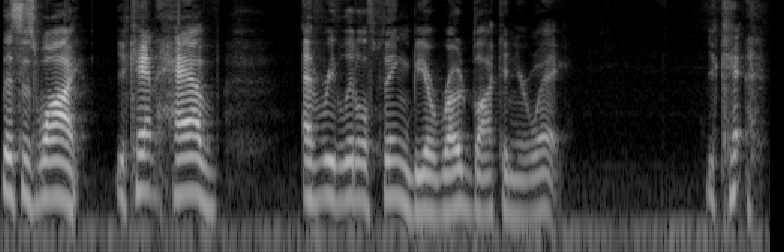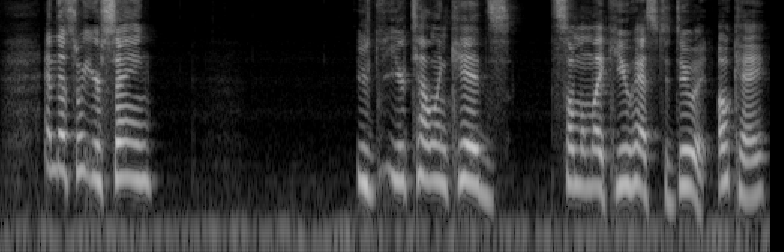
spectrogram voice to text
This is why. You can't have every little thing be a roadblock in your way. You can't. And that's what you're saying. You're, you're telling kids someone like you has to do it. Okay,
